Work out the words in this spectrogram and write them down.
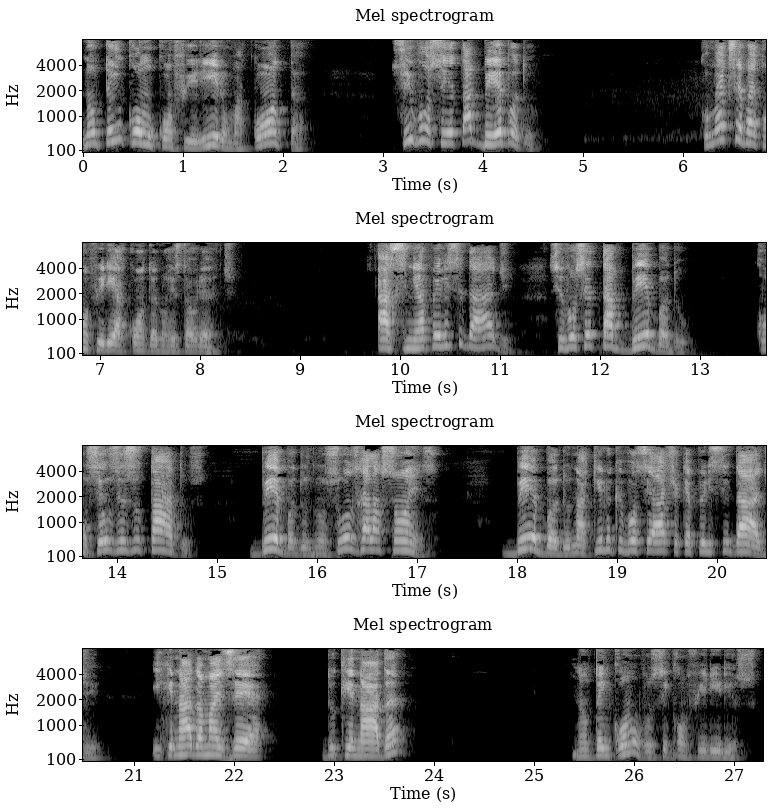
Não tem como conferir uma conta se você está bêbado. Como é que você vai conferir a conta no restaurante? Assim é a felicidade. Se você está bêbado com seus resultados, bêbado nas suas relações, bêbado naquilo que você acha que é felicidade e que nada mais é do que nada, não tem como você conferir isso.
